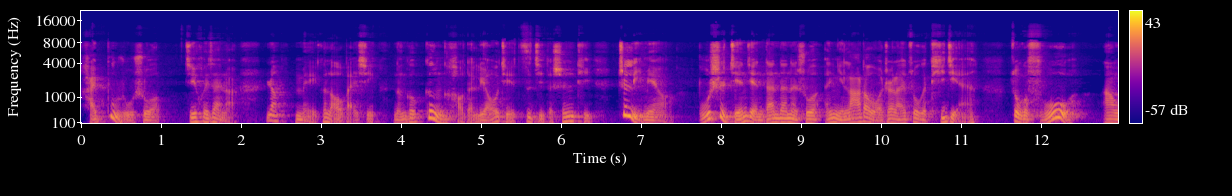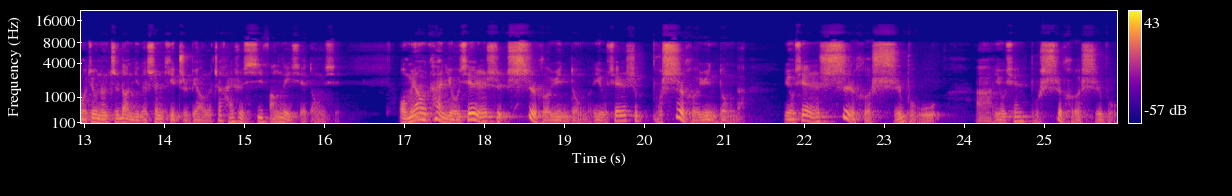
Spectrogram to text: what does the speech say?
还不如说机会在哪儿，让每个老百姓能够更好的了解自己的身体。这里面啊，不是简简单单的说，哎，你拉到我这儿来做个体检，做个服务啊，我就能知道你的身体指标了。这还是西方的一些东西。我们要看，有些人是适合运动的，有些人是不适合运动的，有些人适合食补啊，有些人不适合食补，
